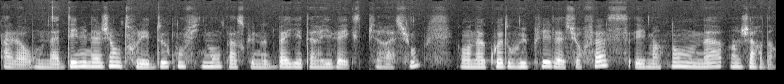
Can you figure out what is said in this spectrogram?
alors, on a déménagé entre les deux confinements parce que notre bail est arrivé à expiration. On a quadruplé la surface et maintenant on a un jardin.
